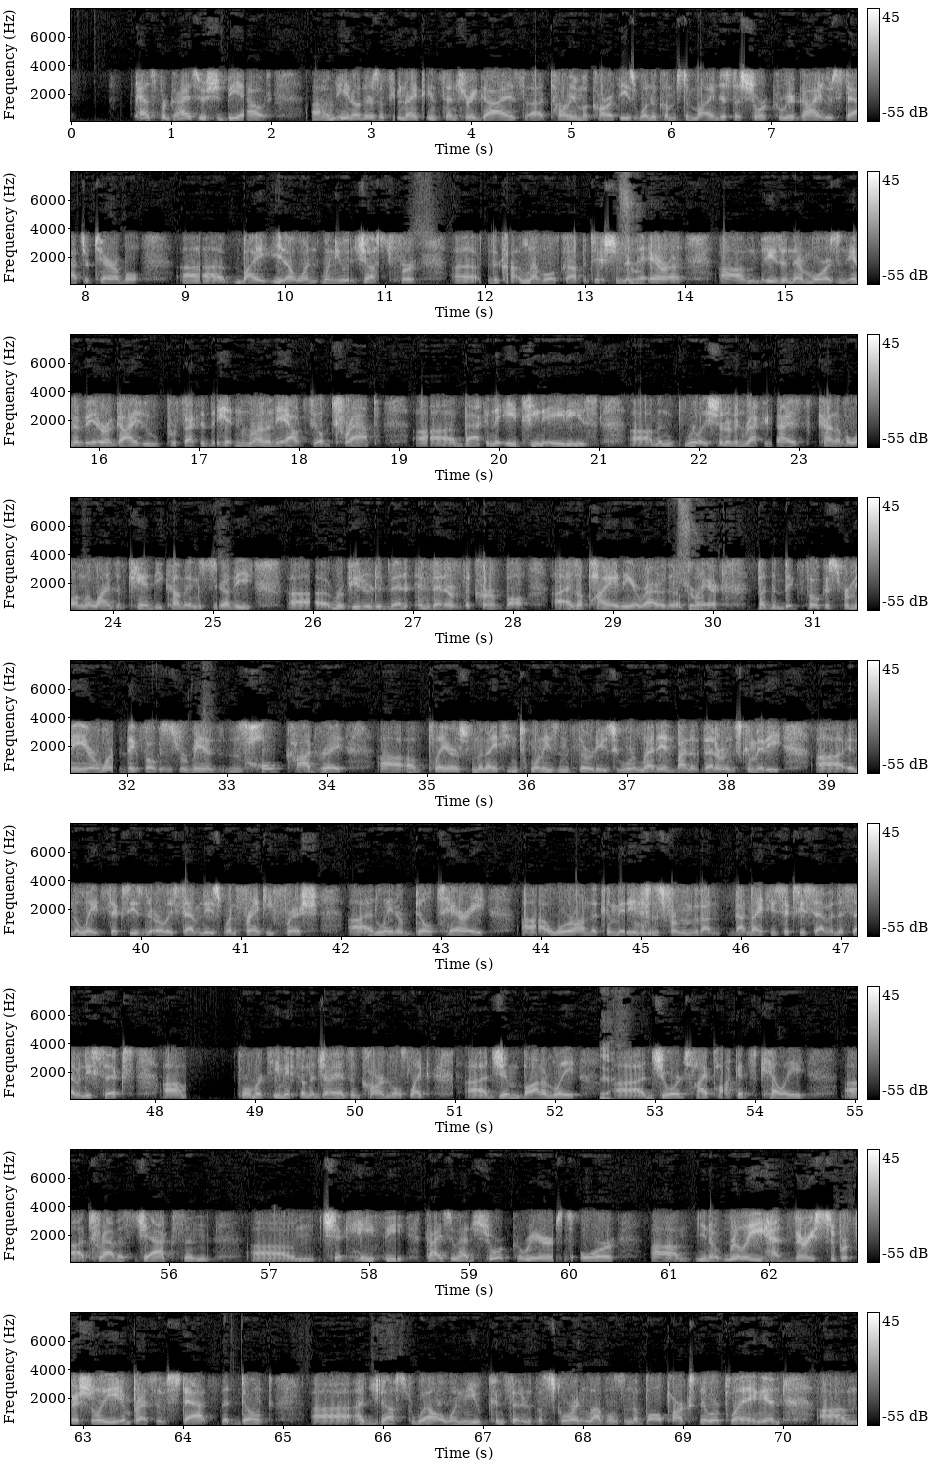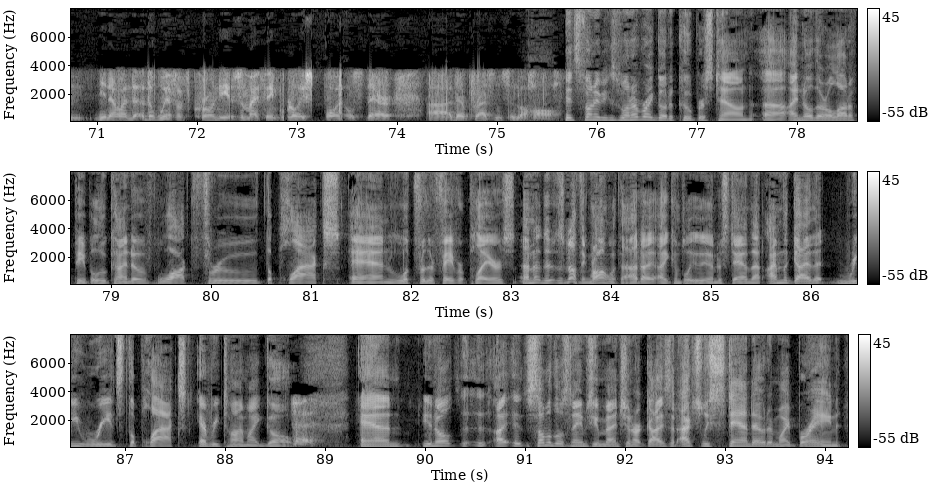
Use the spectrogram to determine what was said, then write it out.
as for guys who should be out, um, you know, there's a few 19th century guys. Uh, Tommy McCarthy is one who comes to mind. Just a short career guy whose stats are terrible uh, by you know when when you adjust for uh, the co- level of competition sure. in the era. Um, he's in there more as an innovator, a guy who perfected the hit and run and the outfield trap uh, back in the 1880s, um, and really should have been recognized kind of along the lines of Candy Cummings, you know, the uh, reputed invent- inventor of the curveball, uh, as a pioneer rather than a sure. player. But the big focus for me, or one of the big focuses for me, is this whole cadre uh, of players from the 1920s and 30s who were let in by the Veterans Committee uh, in the late 60s and early 70s when Frankie Frisch uh, and later Bill Terry uh, were on the committee. This is from about, about 1967 to 76. Um, former teammates on the Giants and Cardinals like uh, Jim Bottomley, yeah. uh, George High Pockets Kelly, uh, Travis Jackson, um, Chick Hafey, guys who had short careers or um, you know really had very superficially impressive stats that don't uh, adjust well when you consider the scoring levels and the ballparks they were playing in. Um, you know, and the, the whiff of cronyism, I think, really spoils their uh, their presence in the hall. It's funny because whenever I go to Cooperstown, uh, I know there are a lot of people who kind of walk through the plaques and look for their favorite players, and there's nothing wrong with that. I, I completely understand that. I'm the guy that rereads the plaques every time I go. And you know, I, some of those names you mentioned are guys that actually stand out in my brain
